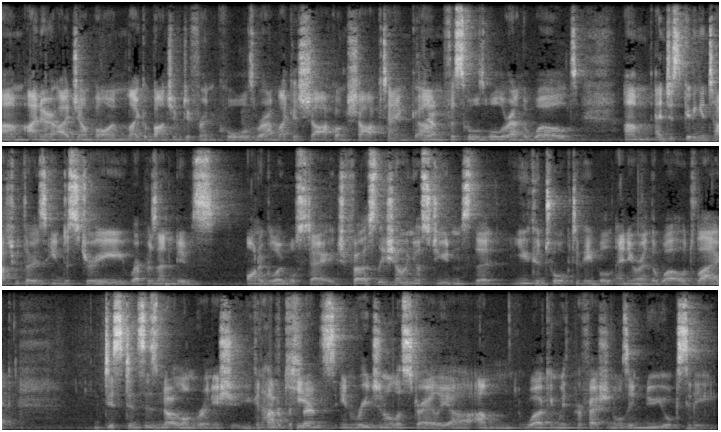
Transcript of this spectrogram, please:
Um, I know I jump on like a bunch of different calls where I'm like a shark on Shark Tank um, Yeah. for schools all around the world, um, and just getting in touch with those industry representatives on a global stage. Firstly, showing your students that you can talk to people anywhere in the world, like. Distance is no longer an issue. You can have 100%. kids in regional Australia um, working with professionals in New York City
